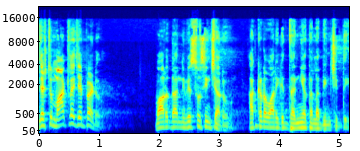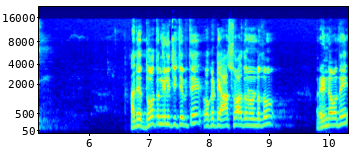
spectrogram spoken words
జస్ట్ మాటలే చెప్పాడు. వారు దాన్ని విశ్వసించారు. అక్కడ వారికి ధన్యత లభించింది. అదే దూత నిలిచి చెబితే ఒకటి ఆస్వాదన ఉండదు రెండవది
